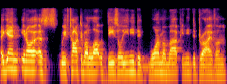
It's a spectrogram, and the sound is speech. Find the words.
again, you know, as we've talked about a lot with diesel, you need to warm them up, you need to drive them.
